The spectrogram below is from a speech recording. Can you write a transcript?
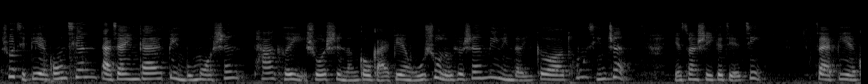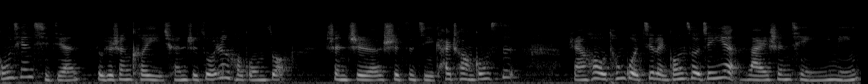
说起毕业工签，大家应该并不陌生，它可以说是能够改变无数留学生命运的一个通行证，也算是一个捷径。在毕业工签期间，留学生可以全职做任何工作，甚至是自己开创公司，然后通过积累工作经验来申请移民。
